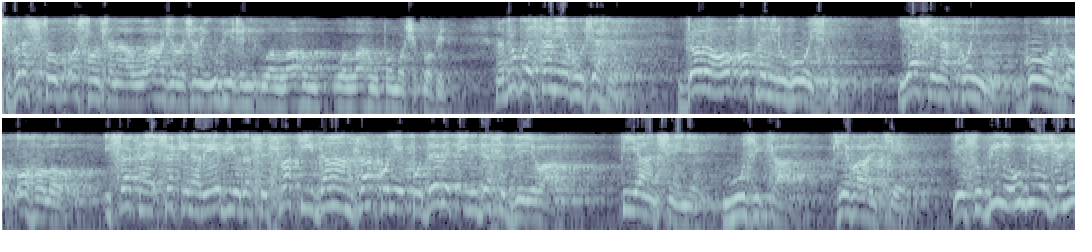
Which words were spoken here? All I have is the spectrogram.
čvrstog oslonca na Allaha, Đelešana i ubijeđeni u Allahu, u Allahu pomoć i pobjedu. Na drugoj strani Abu Džehl doveo opremljenu vojsku, jaše na konju, gordo, oholo, i čak, na, čak je naredio da se svaki dan zakolje po devet ili deset deva, pijančenje, muzika, pjevaljke, jer su bili ubijeđeni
